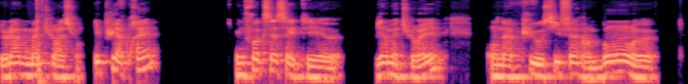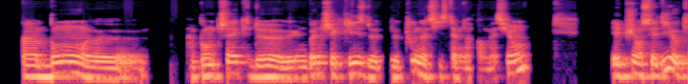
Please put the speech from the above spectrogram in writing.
de la maturation. Et puis après, une fois que ça, ça a été bien maturé, on a pu aussi faire un bon, un bon un bon check de, une bonne checklist de, de tout notre système d'information. Et puis on s'est dit, ok,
